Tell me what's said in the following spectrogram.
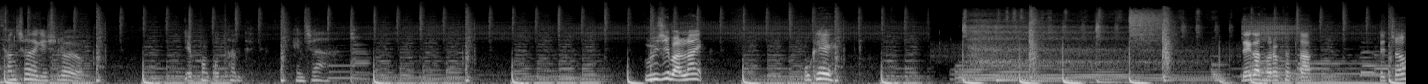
상처내기 싫어요. 예쁜 꽃 한 대. 괜찮아. 울지 말라니. 오케이. 내가 더럽혔다. 됐죠?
